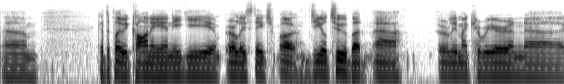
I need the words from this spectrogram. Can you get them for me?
Um, got to play with Connie and Iggy early stage, uh, Gio too, but uh, early in my career, and uh,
